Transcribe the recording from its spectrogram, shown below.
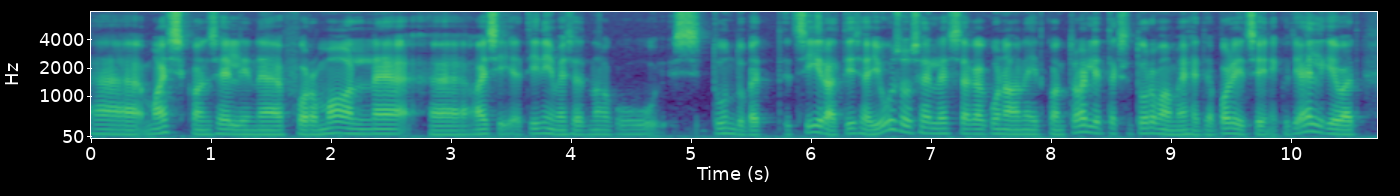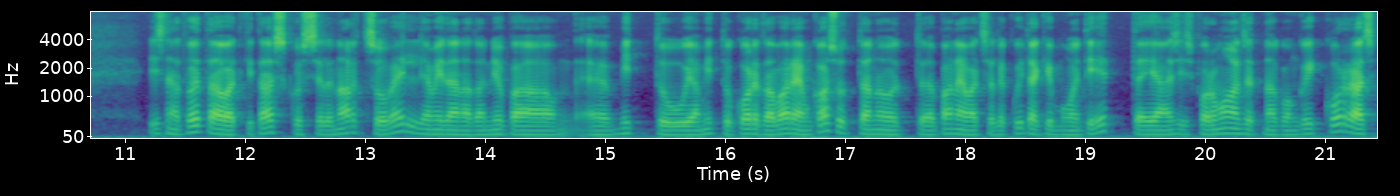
äh, mask on selline formaalne asi, et inimesed nagu tundub, et, et siiralt ise ei usu sellesse, aga kuna neid kontrollitakse, turvamehed ja politseinikud jälgivad, siis nad võtavadki taskust selle nartsu välja, mida nad on juba mitu ja mitu korda varem kasutanud, panevad selle kuidagimoodi ette ja siis formaalselt nagu on kõik korras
